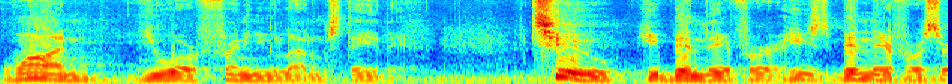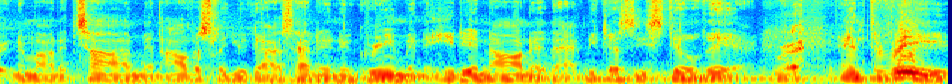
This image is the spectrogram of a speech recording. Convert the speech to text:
One, you were a friend and you let him stay there. Two, he been there for he's been there for a certain amount of time, and obviously you guys had an agreement, and he didn't honor that because he's still there. Right. And three,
